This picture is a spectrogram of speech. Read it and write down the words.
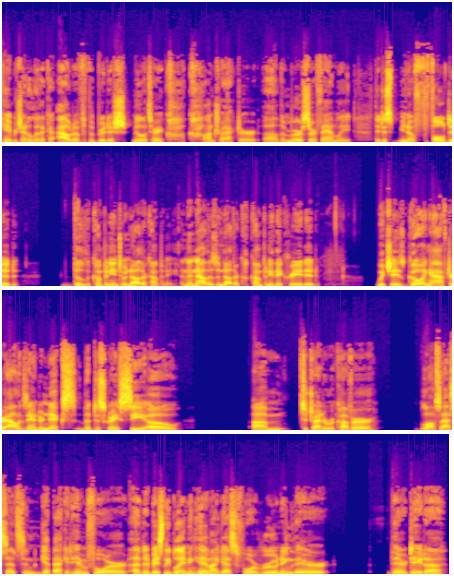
Cambridge Analytica out of the British military co- contractor, uh, the Mercer family. They just, you know, folded the company into another company. And then now there's another company they created, which is going after Alexander Nix, the disgraced CEO, um, to try to recover lost assets and get back at him for. Uh, they're basically blaming him, I guess, for ruining their their data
